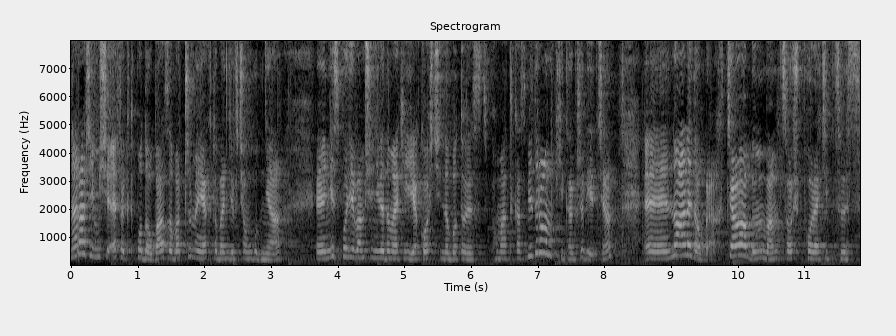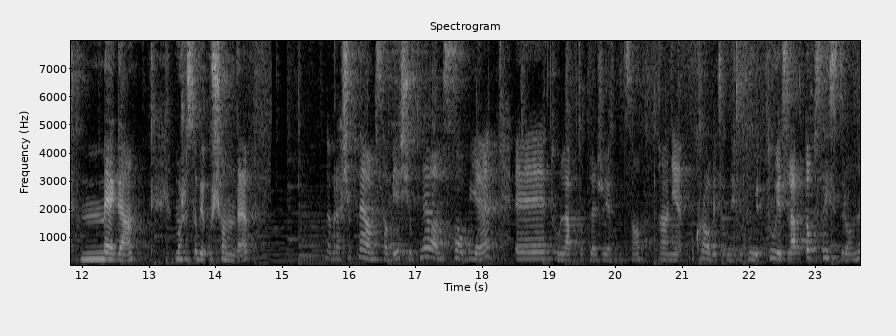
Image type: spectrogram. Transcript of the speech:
Na razie mi się efekt podoba, zobaczymy jak to będzie w ciągu dnia. E, Nie spodziewam się nie wiadomo jakiej jakości, no bo to jest pomadka z Biedronki, także wiecie. E, No ale dobra, chciałabym Wam coś polecić, co jest mega. Może sobie usiądę. Dobra, siupnęłam sobie, siupnęłam sobie. E, tu laptop leży jakby co. A nie, pokrowiec od niego. Tu, tu jest laptop z tej strony.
